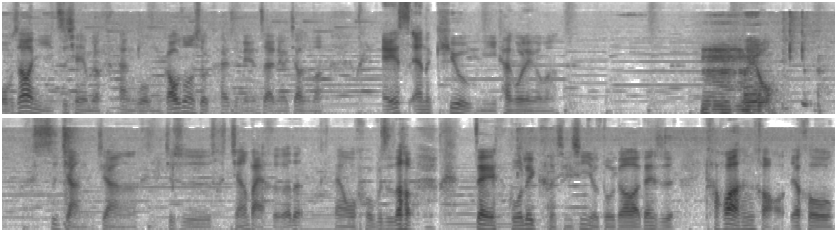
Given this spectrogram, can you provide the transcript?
我不知道你之前有没有看过，我们高中的时候开始连载那个叫什么 S and Q，你看过那个吗？嗯，没有，是讲讲就是讲百合的，但我我不知道在国内可行性有多高啊。但是他画得很好，然后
